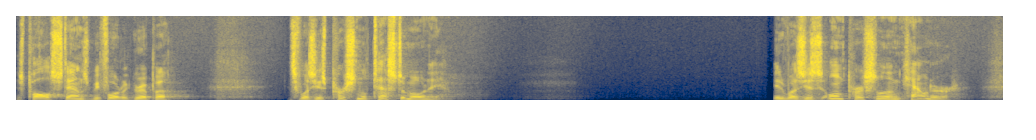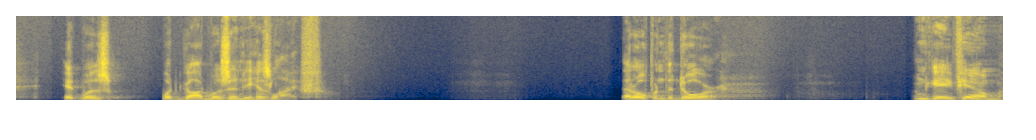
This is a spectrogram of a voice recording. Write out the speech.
As Paul stands before Agrippa, this was his personal testimony. It was his own personal encounter. It was what God was into his life that opened the door and gave him,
